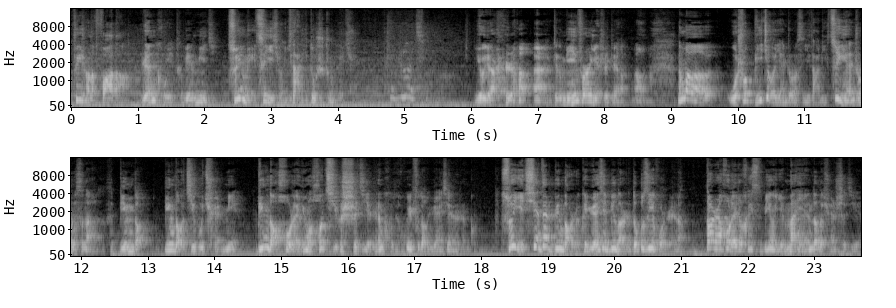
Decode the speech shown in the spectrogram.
非常的发达，人口也特别的密集，所以每次疫情，意大利都是重灾区。太热情了，有点儿是吧？哎，这个民风也是这样啊。那么我说比较严重的是意大利，最严重的是哪？是冰岛，冰岛几乎全灭。冰岛后来用了好几个世纪，人口才恢复到原先的人口，所以现在的冰岛人跟原先冰岛人都不是一伙人了。当然，后来这黑死病也蔓延到了全世界，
